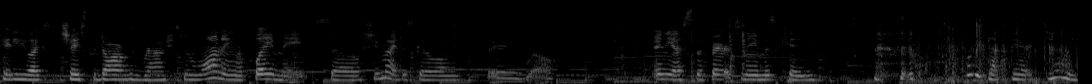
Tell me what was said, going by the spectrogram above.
Kitty likes to chase the dogs around. She's been wanting a playmate, so she might just get along very well. And yes, the ferret's name is Kitty. What is that ferret doing?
